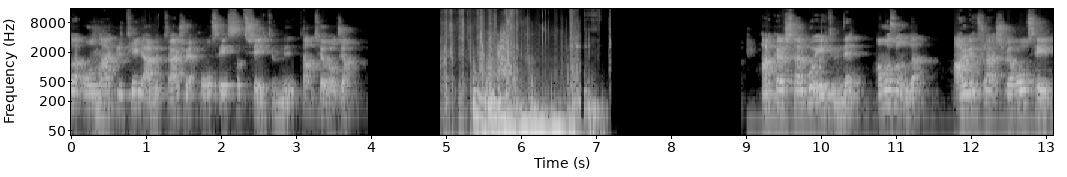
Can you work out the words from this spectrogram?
da online retail arbitraj ve wholesale satış eğitimini tanıtıyor olacağım. Arkadaşlar bu eğitimde Amazon'da arbitraj ve wholesale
